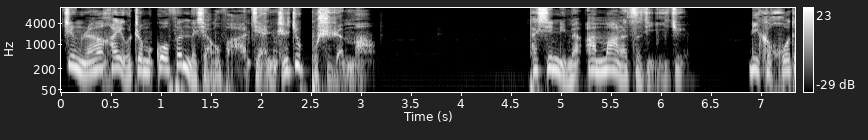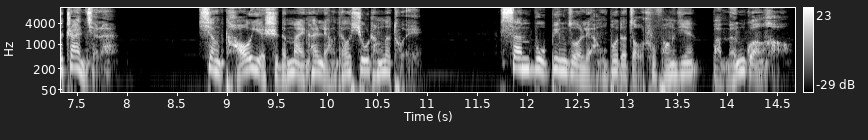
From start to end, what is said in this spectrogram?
竟然还有这么过分的想法，简直就不是人嘛！他心里面暗骂了自己一句，立刻活的站起来，像逃也似的迈开两条修长的腿，三步并作两步的走出房间，把门关好。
